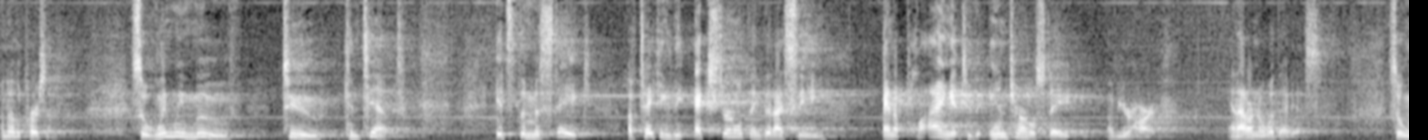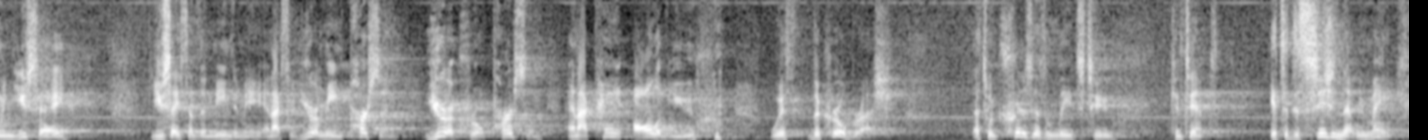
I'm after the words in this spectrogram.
another person. So when we move to contempt, it's the mistake of taking the external thing that I see and applying it to the internal state of your heart. And I don't know what that is. So when you say, you say something mean to me, and I say, You're a mean person. You're a cruel person. And I paint all of you with the cruel brush. That's when criticism leads to contempt. It's a decision that we make.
